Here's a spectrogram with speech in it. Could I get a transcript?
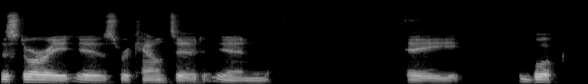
The story is recounted in a book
